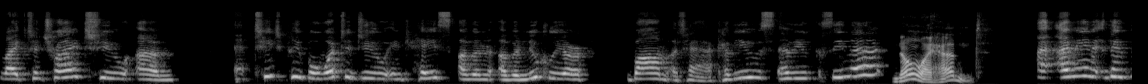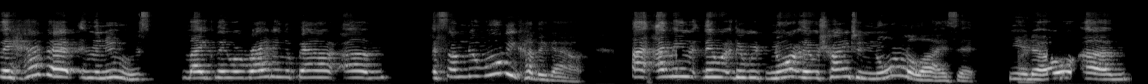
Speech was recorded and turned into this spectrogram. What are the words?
like to try to um, teach people what to do in case of an of a nuclear bomb attack. Have you have you seen that? No, I hadn't. I, I mean, they they had that in the news, like they were writing about um, some new movie coming out I, I mean, they were they were nor they were trying to normalize it, you right. know. Um,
